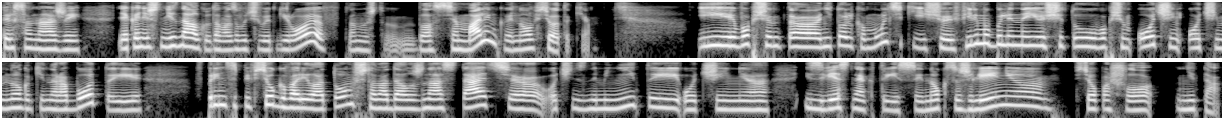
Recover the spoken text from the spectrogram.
персонажей. Я, конечно, не знала, кто там озвучивает героев, потому что была совсем маленькой, но все-таки. И, в общем-то, не только мультики, еще и фильмы были на ее счету. В общем, очень-очень много киноработ, и принципе, все говорило о том, что она должна стать э, очень знаменитой, очень э, известной актрисой, но, к сожалению, все пошло не так.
